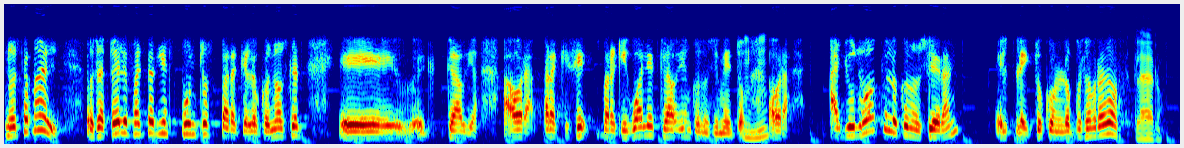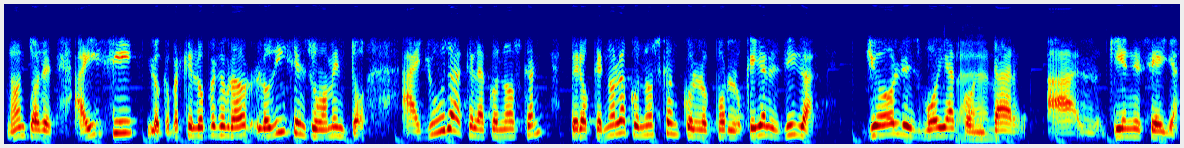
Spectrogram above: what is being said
no está mal. O sea, todavía le falta 10 puntos para que lo conozcan eh, Claudia. Ahora, para que se, para que iguale a Claudia en conocimiento. Ahora, ayudó a que lo conocieran el pleito con López Obrador. Claro. ¿No? Entonces, ahí sí, lo que pasa es que López Obrador lo dice en su momento, ayuda a que la conozcan, pero que no la conozcan con lo, por lo que ella les diga. Yo les voy a contar a quién es ella.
